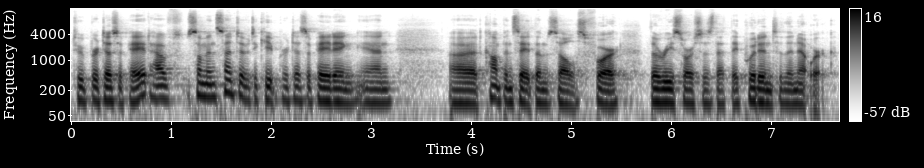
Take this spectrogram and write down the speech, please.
to participate, have some incentive to keep participating and uh, compensate themselves for the resources that they put into the network.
